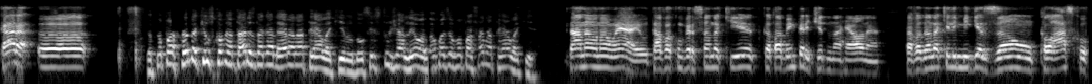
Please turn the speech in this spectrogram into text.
cara, uh, eu estou passando aqui os comentários da galera na tela aqui. Não sei se tu já leu ou não, mas eu vou passar na tela aqui. Tá, não, não, é. Eu tava conversando aqui, porque eu tava bem perdido, na real, né? Tava dando aquele miguezão clássico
